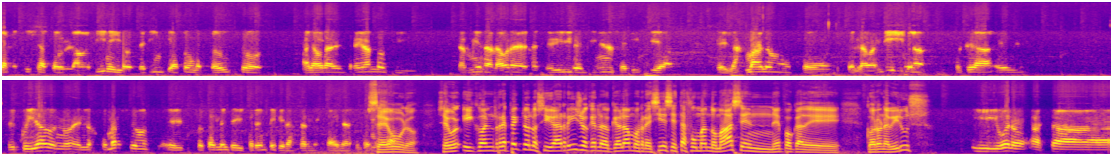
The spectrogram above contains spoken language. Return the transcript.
una cestilla con lavatina y donde limpia todos los productos a la hora de entregarlos y también a la hora de recibir el dinero se limpia eh, las manos con, con lavandina. O sea, el, el cuidado en, en los comercios es totalmente diferente que las grandes cadenas. Seguro, seguro. Y con respecto a los cigarrillos, que era lo que hablamos recién, ¿se está fumando más en época de coronavirus? Y bueno, hasta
